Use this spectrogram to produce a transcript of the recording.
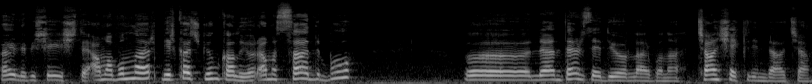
Öyle bir şey işte. Ama bunlar birkaç gün kalıyor. Ama sadece bu e, lenterz ediyorlar buna. Çan şeklinde açan.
